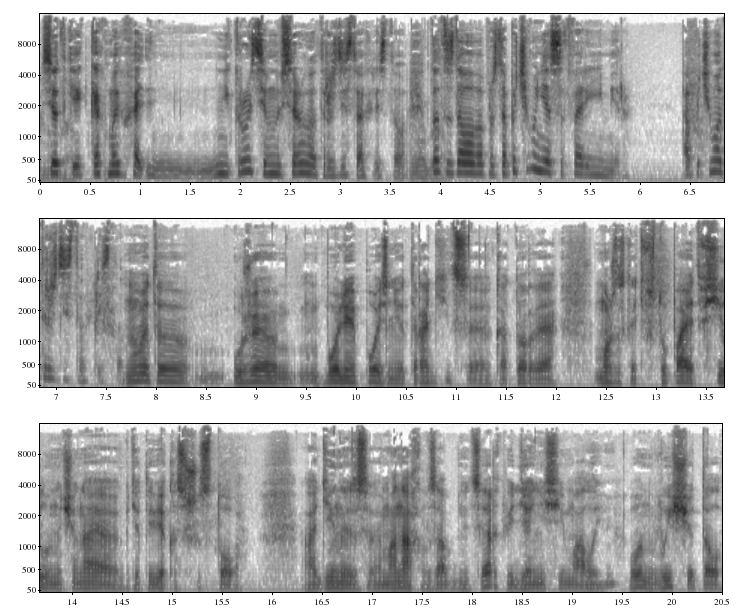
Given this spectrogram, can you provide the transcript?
Все-таки, да. как мы не крутим, но все равно от Рождества Христова. Ну, Кто-то да. задал вопрос: а почему нет сотворения мира? А почему от Рождества Христова? Ну, это уже более поздняя традиция, которая, можно сказать, вступает в силу, начиная где-то века с шестого один из монахов Западной Церкви, Дионисий Малый, mm-hmm. он высчитал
